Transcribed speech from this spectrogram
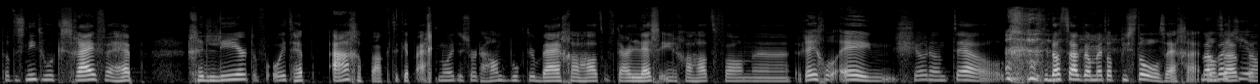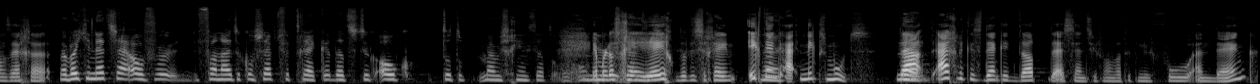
Dat is niet hoe ik schrijven heb geleerd of ooit heb aangepakt. Ik heb eigenlijk nooit een soort handboek erbij gehad of daar les in gehad van eh, regel 1, show don't tell. dat zou ik dan met dat pistool zeggen. Maar dan wat zou ik je- dan zeggen, Maar wat je net zei over vanuit het concept vertrekken, dat is natuurlijk ook tot op... Maar misschien is dat... Ja, maar dat is geen onderbelicht. regel. Dat is geen. Ik denk Nee. niks moet. Nee. Da- eigenlijk is denk ik dat de essentie van wat ik nu voel en denk.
